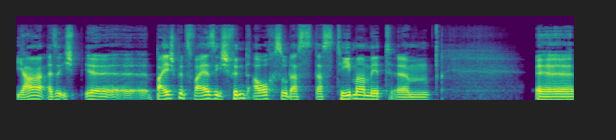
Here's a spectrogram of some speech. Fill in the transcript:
ja, also ich äh, beispielsweise, ich finde auch so, dass das Thema mit ähm, äh,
